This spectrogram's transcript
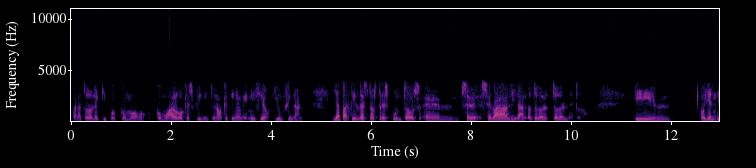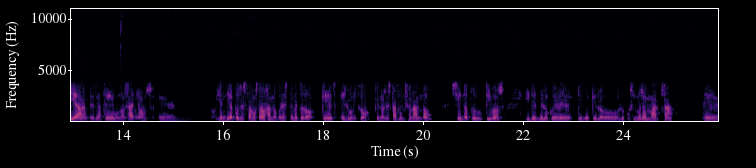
para todo el equipo como, como algo que es finito, ¿no? que tiene un inicio y un final. Y a partir de estos tres puntos em, se, se, va ligando todo, todo el método. Y hoy en día, desde hace unos años, em, hoy en día pues estamos trabajando con este método que es el único que nos está funcionando, siendo productivos y desde, lo que, desde que lo, pusimos en marcha eh,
